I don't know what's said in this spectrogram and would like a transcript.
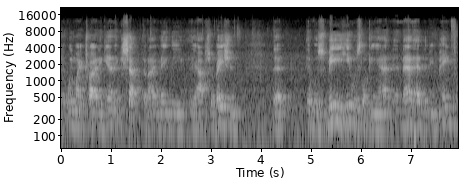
that we might try it again, except that I made the, the observation that it was me he was looking at, and that had to be painful.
